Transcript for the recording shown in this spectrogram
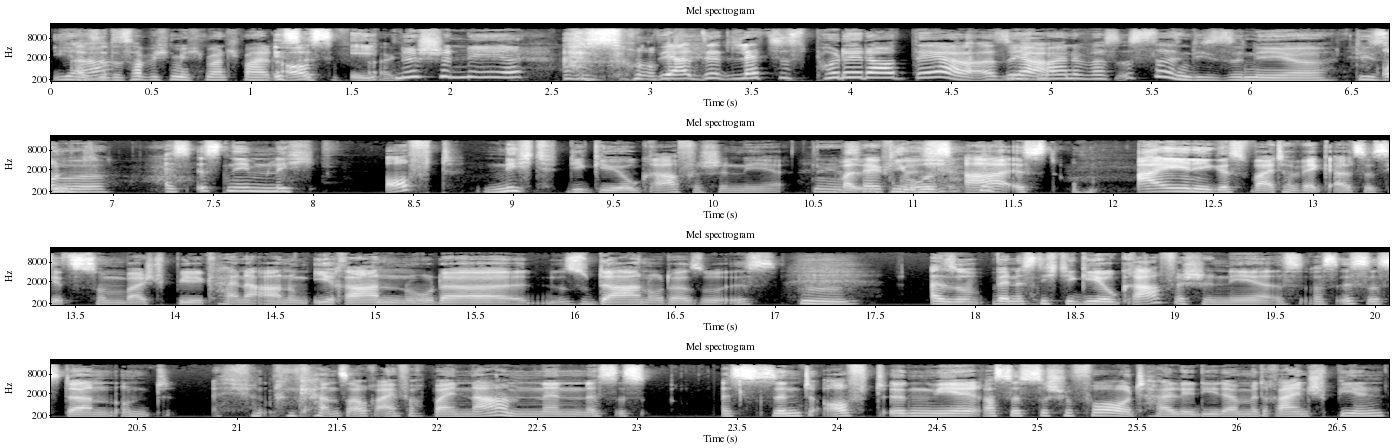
Ja. Also das habe ich mich manchmal halt Ist gefragt. ethnische Nähe? Also, Ja, let's just put it out there. Also Ja. ich meine, was ist denn diese Nähe? Diese und es ist nämlich oft nicht die geografische Nähe, Nee, weil die nicht. USA ist um einiges weiter weg, als es jetzt zum Beispiel, keine Ahnung, Iran oder Sudan oder so ist. Hm. Also wenn es nicht die geografische Nähe ist, was ist es dann? Und ich finde, man kann es auch einfach bei Namen nennen. Es ist es sind oft irgendwie rassistische Vorurteile, die da mit reinspielen,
